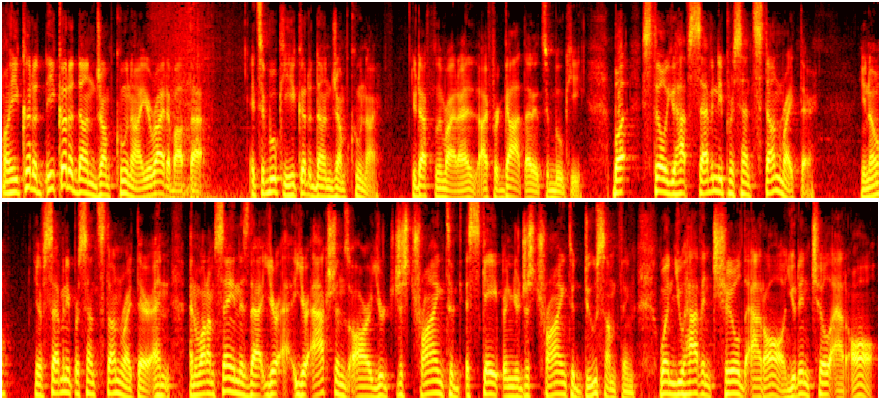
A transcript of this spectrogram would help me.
Oh, he could have he could have done jump kunai. You're right about that. It's Ibuki. He could have done jump kunai. You're definitely right. I, I forgot that it's Ibuki. But still, you have 70% stun right there. You know, you have 70% stun right there. And and what I'm saying is that your your actions are you're just trying to escape and you're just trying to do something when you haven't chilled at all. You didn't chill at all.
